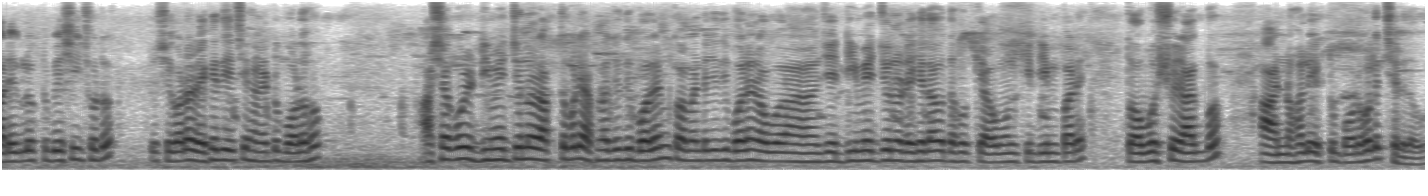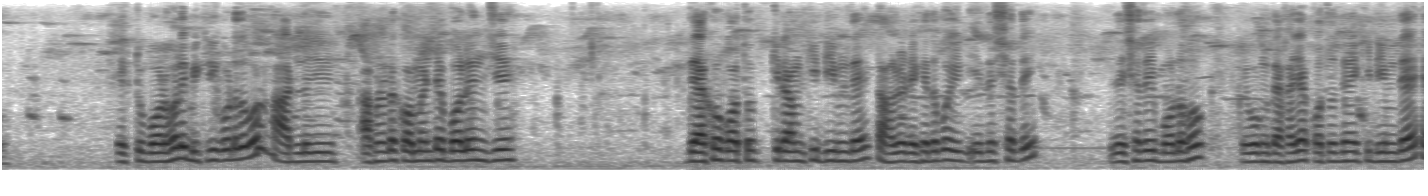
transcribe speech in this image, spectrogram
আর এগুলো একটু বেশি ছোটো। তো সে কটা রেখে দিয়েছি, এখানে একটু বড় হোক। আশা করি ডিমের জন্য রাখতে পারি। আপনারা যদি বলেন কমেন্টে যদি বলেন যে ডিমের জন্য রেখে দাও, দেখো কেমন কি ডিম পারে। তো অবশ্যই রাখব। আর নাহলে একটু বড় হলে ছেড়ে দেবো। একটু বড় হলে বিক্রি করে দেবো। আর যদি আপনারা কমেন্টে বলেন যে দেখো কত কিরাম কি ডিম দেয়, তাহলে রেখে দেবো এদের সাথেই এদের সাথেই বড় হোক এবং দেখা যাক কত দিনে কি ডিম দেয়,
